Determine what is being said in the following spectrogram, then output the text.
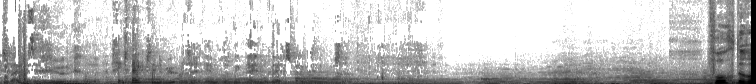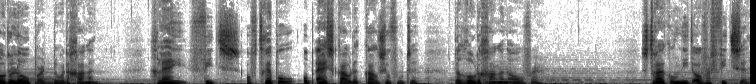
Spijkers in de muur. Geen spijkers in de muur? Nee, je spijkers in de muur. Volg de rode loper door de gangen. Glij, fiets of trippel op ijskoude kousenvoeten de rode gangen over. Struikel niet over fietsen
